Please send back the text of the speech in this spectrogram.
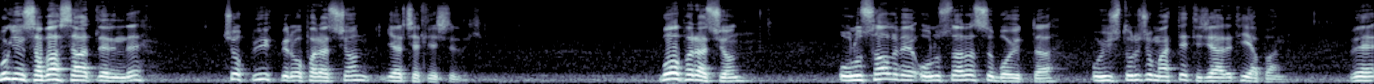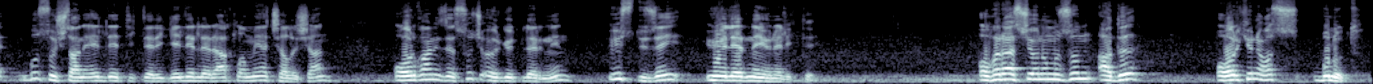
Bugün sabah saatlerinde çok büyük bir operasyon gerçekleştirdik. Bu operasyon ulusal ve uluslararası boyutta uyuşturucu madde ticareti yapan ve bu suçtan elde ettikleri gelirleri aklamaya çalışan organize suç örgütlerinin üst düzey üyelerine yönelikti. Operasyonumuzun adı Orkinos Bulut.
